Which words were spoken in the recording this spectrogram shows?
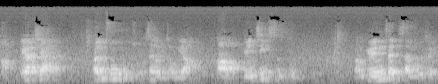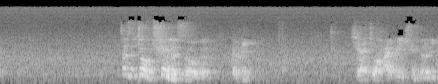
好，不要下来，横出五浊，这很重要啊。圆净四度，然后圆正三不退，这是就去的时候的的力。现在就还没去的力，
